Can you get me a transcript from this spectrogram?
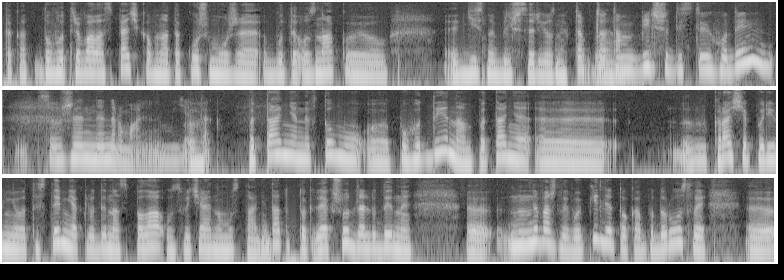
така довготривала спячка, вона також може бути ознакою дійсно більш серйозних тобто, проблем. Тобто там більше 10 годин це вже ненормальним є, так? Питання не в тому по годинам, питання краще порівнювати з тим, як людина спала у звичайному стані. Да? Тобто, якщо для людини е, неважливо, підліток або дорослий, е,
